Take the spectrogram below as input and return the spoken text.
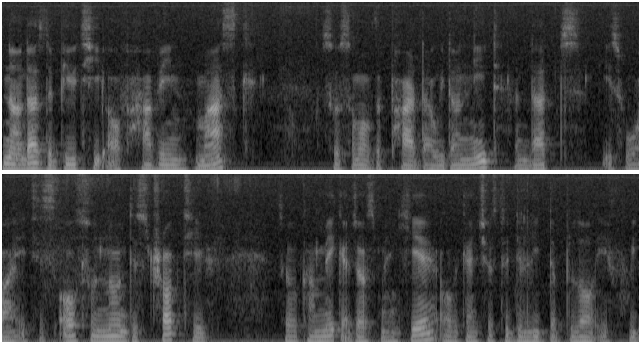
Now that's the beauty of having mask. So some of the part that we don't need and that is why it is also non-destructive. So we can make adjustment here or we can choose to delete the blur if we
